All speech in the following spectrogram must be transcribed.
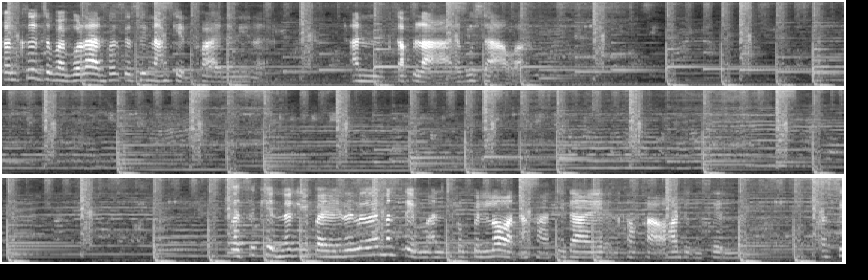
กลางคืนสมัยโบราณเพิ่นก็ซื้อนังเข็นไฟนั่นนี่แหละ อันกับหลาและผู้สาวอะก็สเข็นอันนี้ไปเรื่อยๆ มันเต็มอันตรงเป็นรอดนะคะ ที่ได้อันขาวๆเขาดึงเส้นก็สิ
